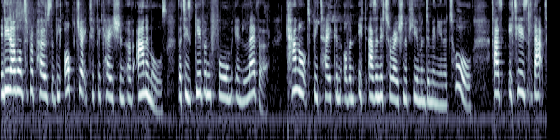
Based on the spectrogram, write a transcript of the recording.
Indeed, I want to propose that the objectification of animals that is given form in leather cannot be taken an, as an iteration of human dominion at all, as it is that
